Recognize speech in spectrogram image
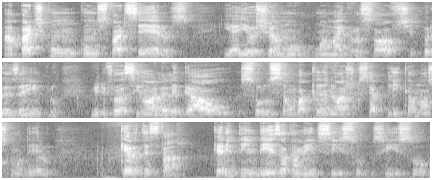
A parte com, com os parceiros, e aí eu chamo uma Microsoft, por exemplo, vira e fala assim, olha, legal, solução bacana, eu acho que se aplica ao nosso modelo, quero testar, quero entender exatamente se isso, se isso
